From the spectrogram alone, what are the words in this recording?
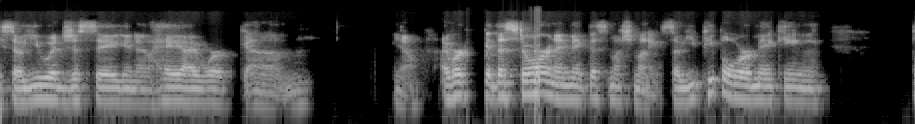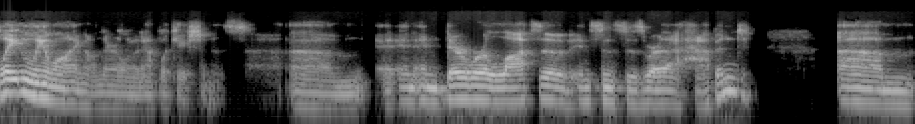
So you would just say, you know, hey, I work, um, you know, I work at this store and I make this much money. So you people were making blatantly lying on their loan applications. Um, and and there were lots of instances where that happened. Um,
